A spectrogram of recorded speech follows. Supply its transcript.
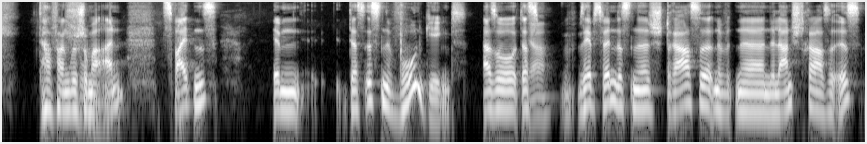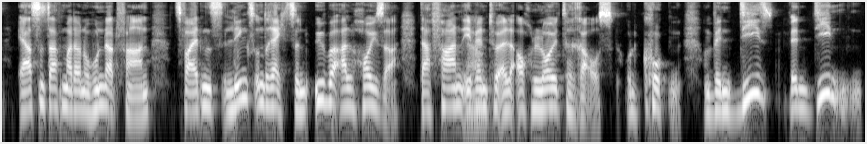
da fangen wir schon mal an. Zweitens, ähm, das ist eine Wohngegend. Also das, Ja. selbst wenn das eine Straße, eine, eine, Landstraße ist, erstens darf man da nur 100 fahren, zweitens links und rechts sind überall Häuser. Da fahren Ja. eventuell auch Leute raus und gucken. Und wenn die, wenn die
